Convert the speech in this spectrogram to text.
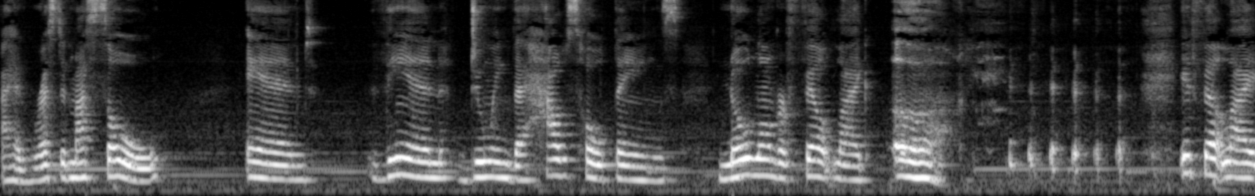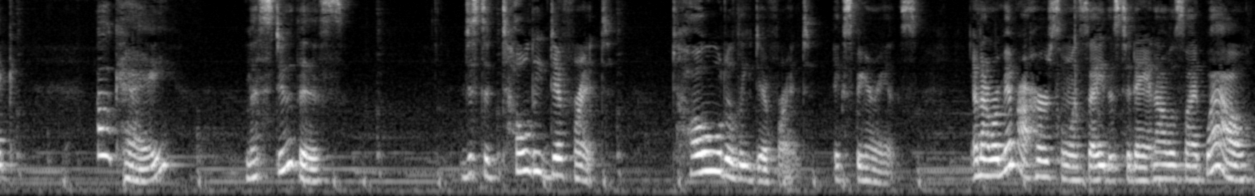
I had rested my soul, and then doing the household things no longer felt like, ugh. it felt like, okay, let's do this. Just a totally different totally different experience. And I remember I heard someone say this today, and I was like, wow,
